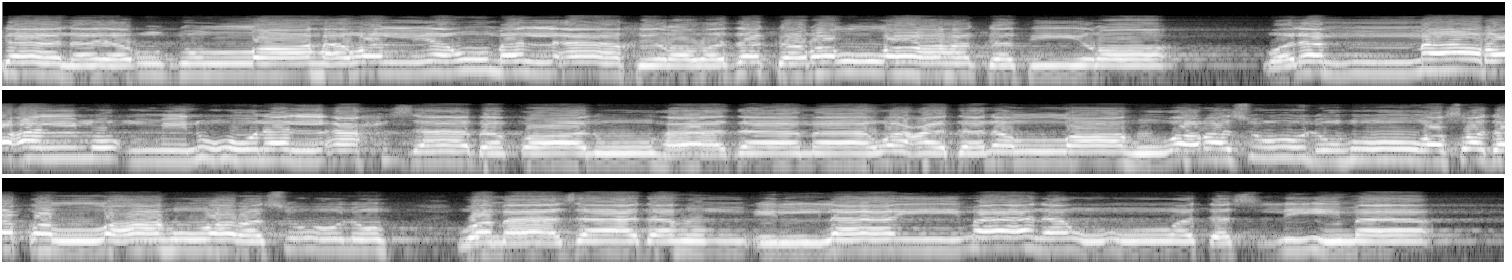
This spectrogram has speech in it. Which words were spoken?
كان يرجو الله واليوم الآخر وذكر الله كثيرا ولما رأى المؤمنون الأحزاب قالوا هذا ما وعدنا الله ورسوله وصدق الله ورسوله وما زادهم إلا إيمانا وتسليما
